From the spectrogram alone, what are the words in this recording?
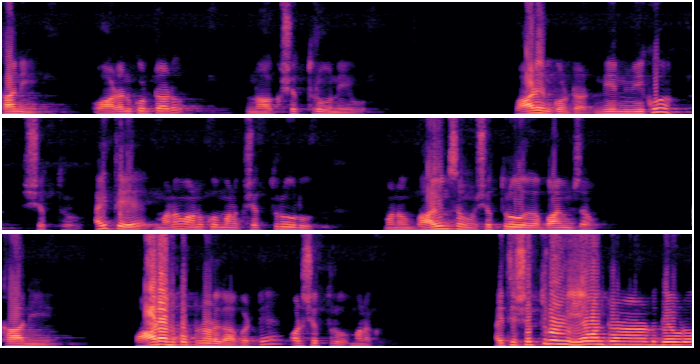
కానీ వాడనుకుంటాడు నాకు శత్రువు నీవు. వాడనుకుంటాడు నేను మీకు శత్రువు. అయితే మనం అనుకో మనకు శత్రువులు మనం భావించము శత్రువుగా భావించాం కానీ వాడనుకుంటున్నాడు కాబట్టి వాడు శత్రువు మనకు. అయితే శత్రువులను ఏమంటున్నాడు దేవుడు?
